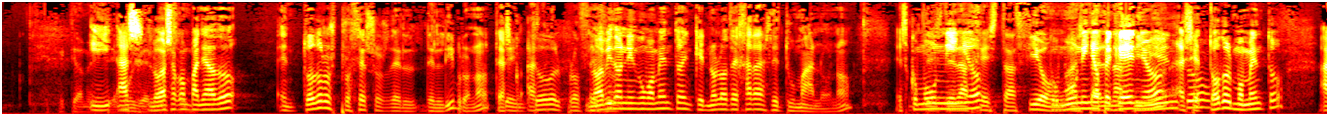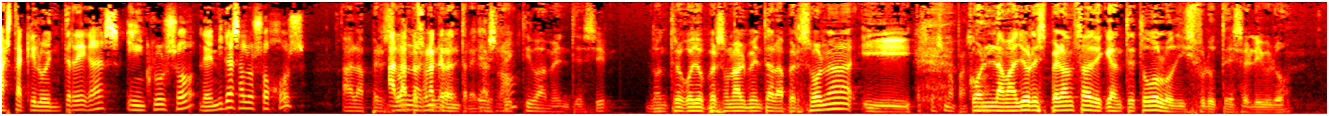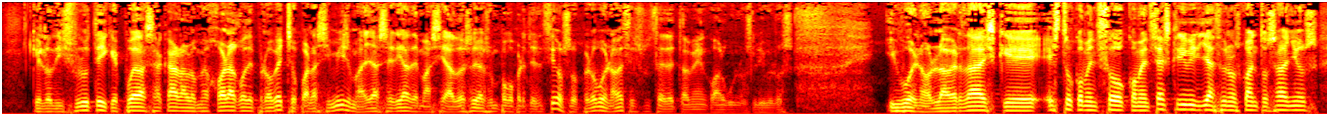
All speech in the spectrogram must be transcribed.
Efectivamente. y has- lo has acompañado en todos los procesos del, del libro, ¿no? Te has- En todo el proceso. No ha habido ningún momento en que no lo dejaras de tu mano, ¿no? Es como un Desde la niño, gestación como un niño pequeño, ese- todo el momento hasta que lo entregas e incluso le miras a los ojos a la persona, a la persona que lo entregas, ¿no? Efectivamente, sí. Lo entrego yo personalmente a la persona y que es pasada. con la mayor esperanza de que ante todo lo disfrute ese libro. Que lo disfrute y que pueda sacar a lo mejor algo de provecho para sí misma. Ya sería demasiado. Eso ya es un poco pretencioso. Pero bueno, a veces sucede también con algunos libros. Y bueno, la verdad es que esto comenzó, comencé a escribir ya hace unos cuantos años.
